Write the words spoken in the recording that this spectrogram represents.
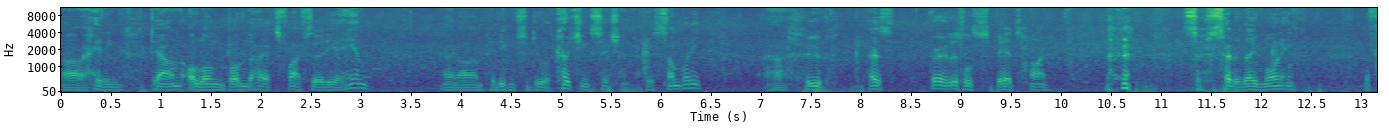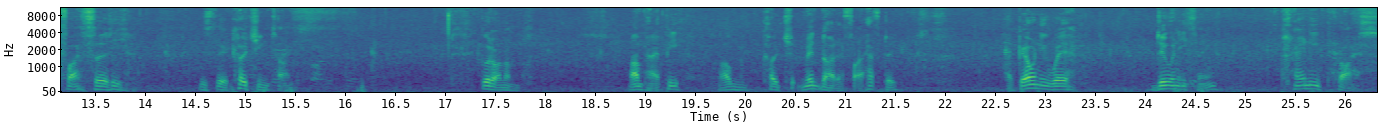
uh, heading down along Bondi. It's 5:30 a.m. and I'm heading to do a coaching session with somebody uh, who has very little spare time. so Saturday morning at 5:30 is their coaching time. Good on them. I'm happy. I'll coach at midnight if I have to. I'll go anywhere, do anything, pay any price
